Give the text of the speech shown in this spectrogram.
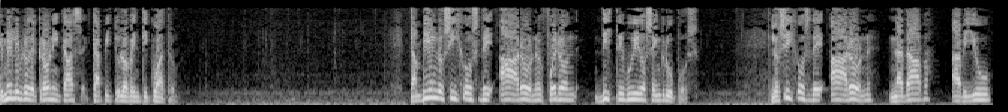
Primer libro de Crónicas, capítulo 24. También los hijos de Aarón fueron distribuidos en grupos. Los hijos de Aarón, Nadab, Abiú,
